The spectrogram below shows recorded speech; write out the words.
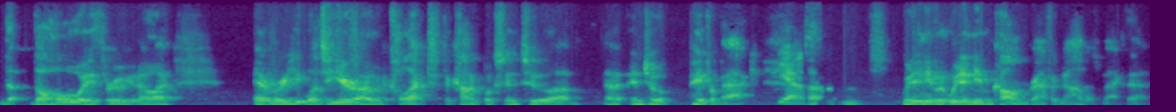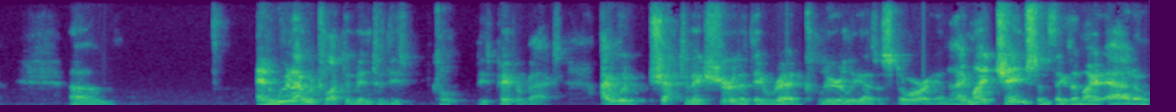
the the whole way through. You know, I every once a year I would collect the comic books into a, uh, into a paperback. yes Um, we didn't even we didn't even call them graphic novels back then. Um, and when I would collect them into these these paperbacks, I would check to make sure that they read clearly as a story. And I might change some things. I might add a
